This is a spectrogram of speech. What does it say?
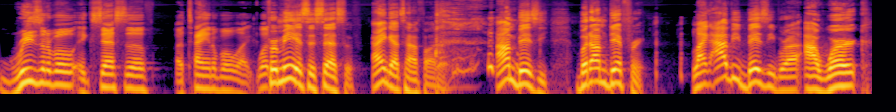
reasonable, excessive, attainable? Like what? For me, it's excessive. I ain't got time for that. I'm busy, but I'm different. Like I be busy, bro. I work.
